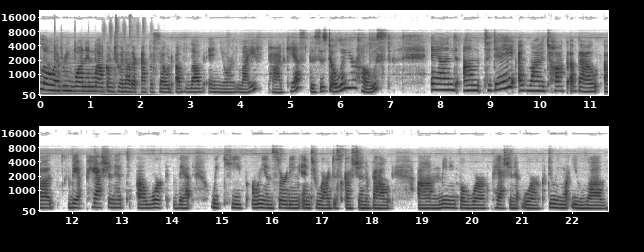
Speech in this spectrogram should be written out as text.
Hello, everyone, and welcome to another episode of Love in Your Life podcast. This is Dola, your host. And um, today I want to talk about uh, that passionate uh, work that we keep reinserting into our discussion about um, meaningful work, passionate work, doing what you love,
